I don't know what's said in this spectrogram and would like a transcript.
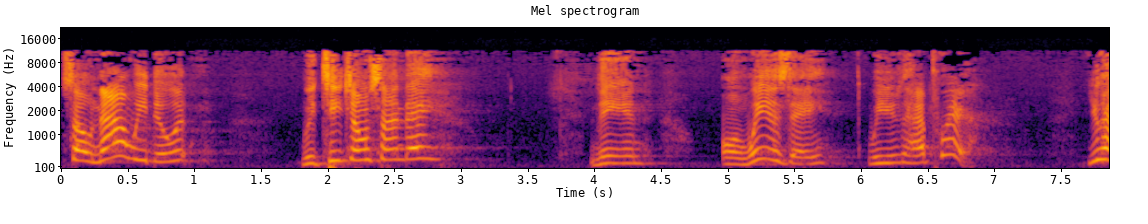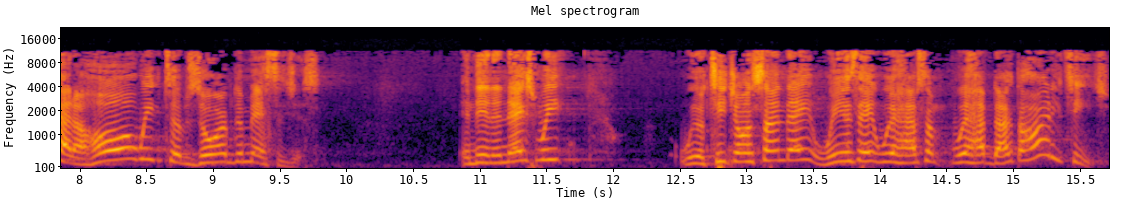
So now we do it we teach on Sunday. Then on Wednesday, we used to have prayer. You had a whole week to absorb the messages. And then the next week, we'll teach on Sunday. Wednesday, we'll have some, we'll have Dr. Hardy teach.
